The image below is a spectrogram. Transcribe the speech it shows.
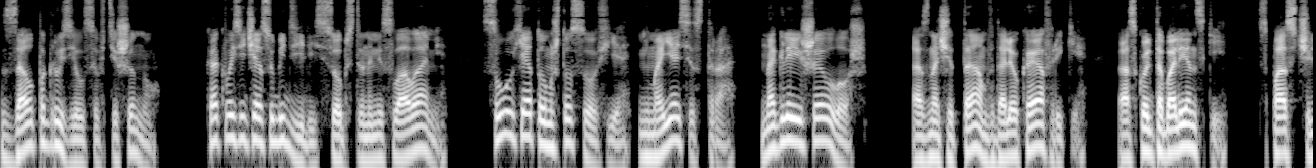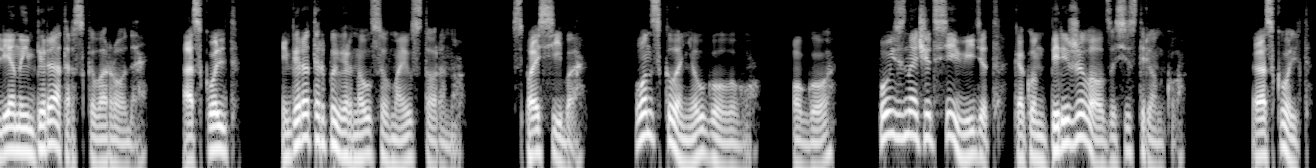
Зал погрузился в тишину. Как вы сейчас убедились собственными словами, слухи о том, что Софья не моя сестра, наглейшая ложь. А значит, там, в далекой Африке, Аскольд Оболенский спас члена императорского рода. Аскольд... Император повернулся в мою сторону. «Спасибо». Он склонил голову. Ого. Пусть, значит, все видят, как он переживал за сестренку. «Аскольд,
